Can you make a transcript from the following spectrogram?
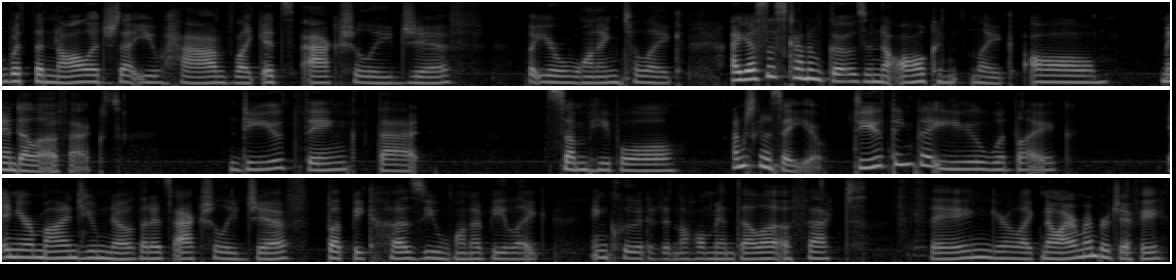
with the knowledge that you have, like it's actually Jif, but you're wanting to, like, I guess this kind of goes into all, con- like, all Mandela effects. Do you think that some people, I'm just going to say you, do you think that you would, like, in your mind you know that it's actually Jif, but because you want to be like included in the whole Mandela effect thing, you're like, no, I remember Jiffy.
